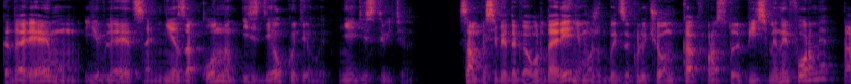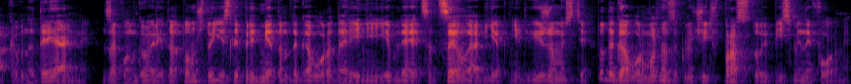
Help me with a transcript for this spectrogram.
к одаряемому, является незаконным и сделку делает недействительной. Сам по себе договор дарения может быть заключен как в простой письменной форме, так и в нотариальной. Закон говорит о том, что если предметом договора дарения является целый объект недвижимости, то договор можно заключить в простой письменной форме.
